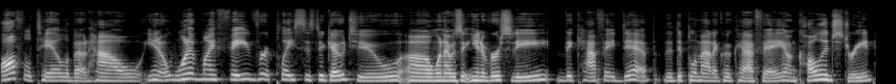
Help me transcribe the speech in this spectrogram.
awful tale about how, you know, one of my favorite places to go to, uh, when I was at university, the Cafe Dip, the Diplomatico Cafe on College Street,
